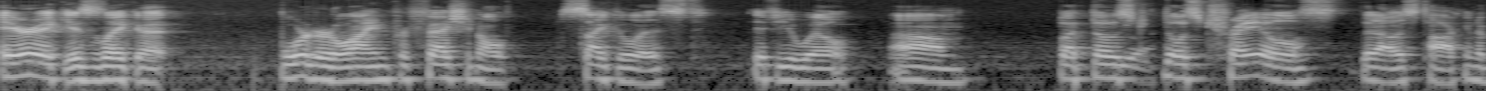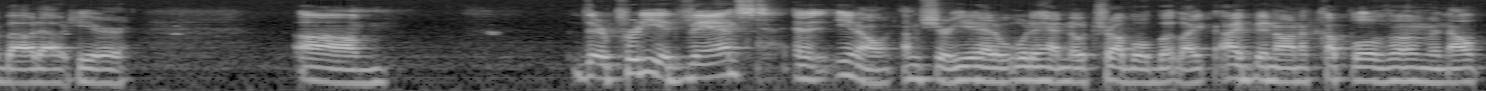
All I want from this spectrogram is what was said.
Eric is like a borderline professional cyclist, if you will. Um, but those Yeah. those trails that I was talking about out here, um, they're pretty advanced, and you know, I'm sure he had would have had no trouble. But like, I've been on a couple of them, and I'll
